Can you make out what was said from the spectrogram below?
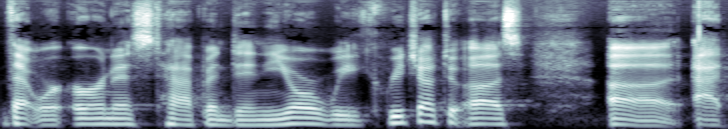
that were earnest happened in your week, reach out to us uh, at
